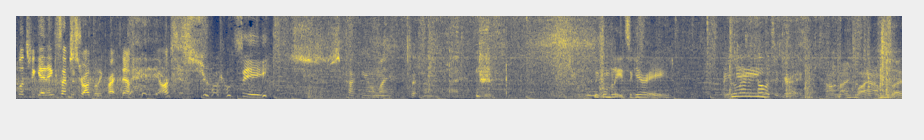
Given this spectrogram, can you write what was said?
vlog once we get in because I'm just struggling right now. to be honest. Struggle see. Just packing all my equipment. We completed security. Are you allowed to tell it's a? I don't know, but I am, so.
